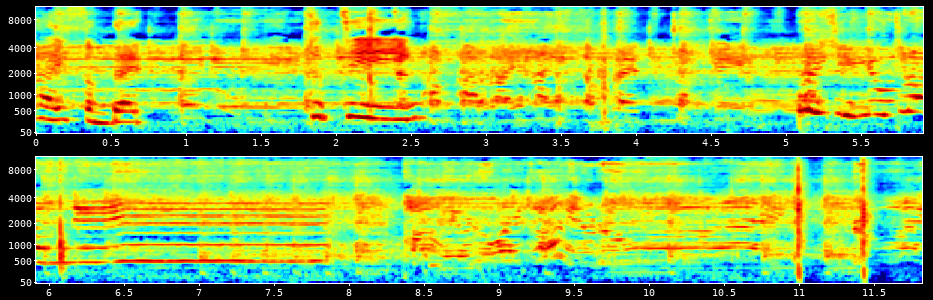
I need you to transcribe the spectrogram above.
ให้สำเร็จ ทุกทีทำอะไรให้สำเร็จทุกทีใครที่อยู่ตรงนี้ ขอให้รวย ขอให้รวยรวย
